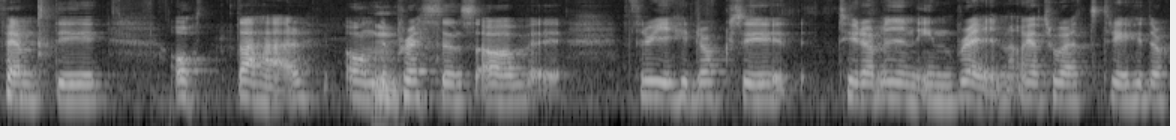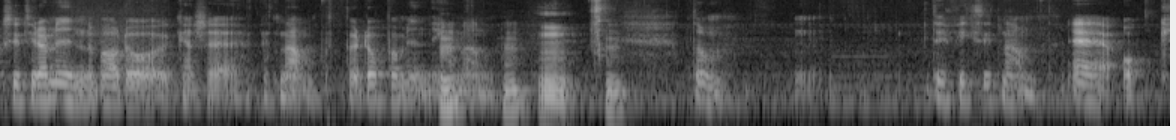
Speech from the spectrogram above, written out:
58 här. On Mm. the presence of 3-hydroxytyramin in brain. Och jag tror att 3-hydroxytyramin var då kanske ett namn för dopamin innan Mm. de, det fick sitt namn. Eh, och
